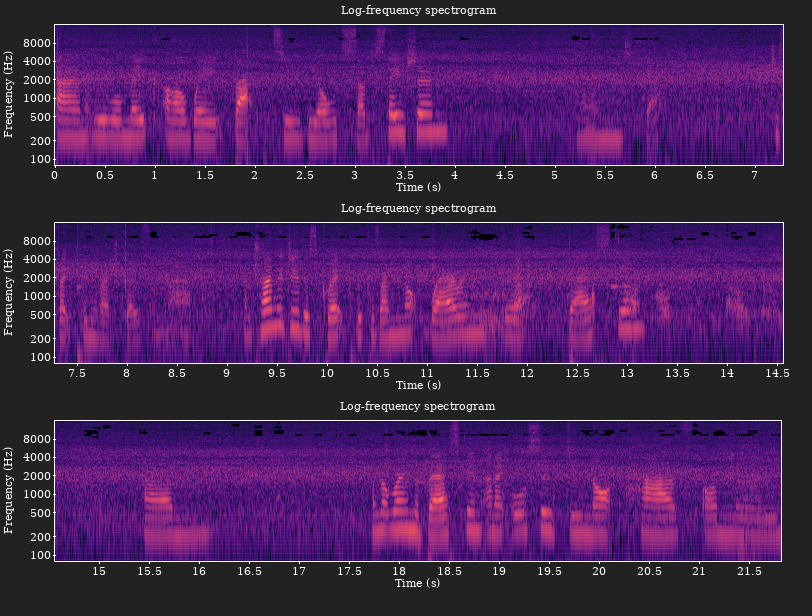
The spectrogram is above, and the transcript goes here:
and we will make our way back to the old substation and yeah just like pretty much go from there. I'm trying to do this quick because I'm not wearing the bear skin. Um, I'm not wearing the bear skin and I also do not have on me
